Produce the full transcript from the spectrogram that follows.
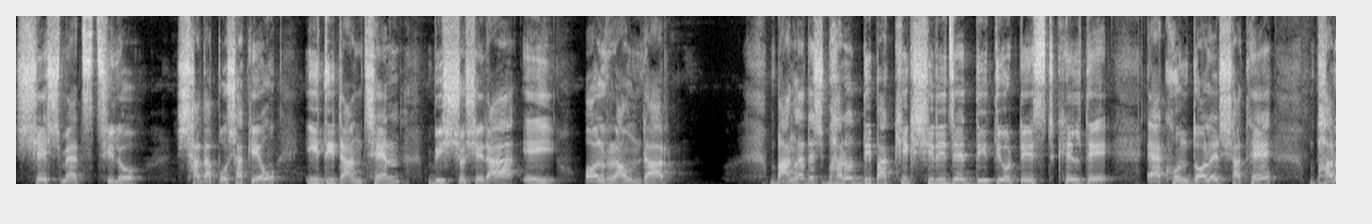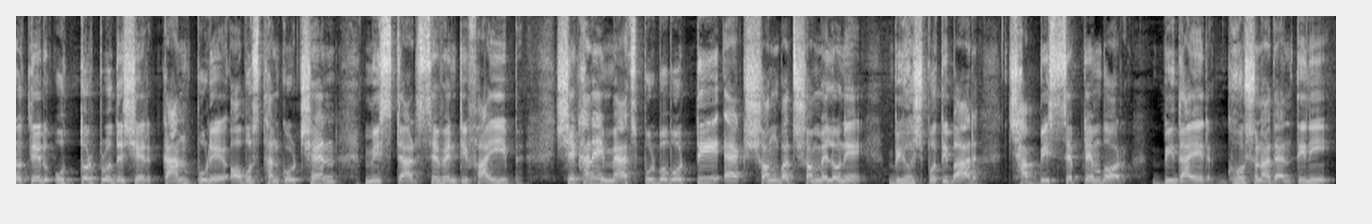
শেষ ম্যাচ ছিল। সাদা পোশাকেও ইতি টানছেন বিশ্বসেরা এই অলরাউন্ডার। বাংলাদেশ ভারত দ্বিপাক্ষিক সিরিজের দ্বিতীয় টেস্ট খেলতে এখন দলের সাথে ভারতের উত্তরপ্রদেশের কানপুরে অবস্থান করছেন মিস্টার সেভেন্টি ফাইভ। সেখানে ম্যাচ পূর্ববর্তী এক সংবাদ সম্মেলনে বৃহস্পতিবার ছাব্বিশ সেপ্টেম্বর বিদায়ের ঘোষণা দেন তিনি।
